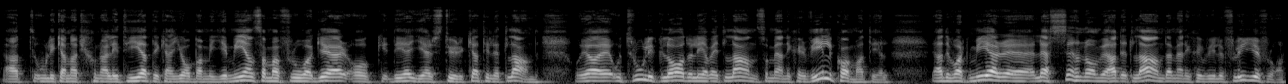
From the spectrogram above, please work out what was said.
att olika nationaliteter kan jobba med gemensamma frågor och det ger styrka till ett land. Och jag är otroligt glad att leva i ett land som människor vill komma till. Jag hade varit mer eh, ledsen om vi hade ett land där människor ville fly ifrån.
